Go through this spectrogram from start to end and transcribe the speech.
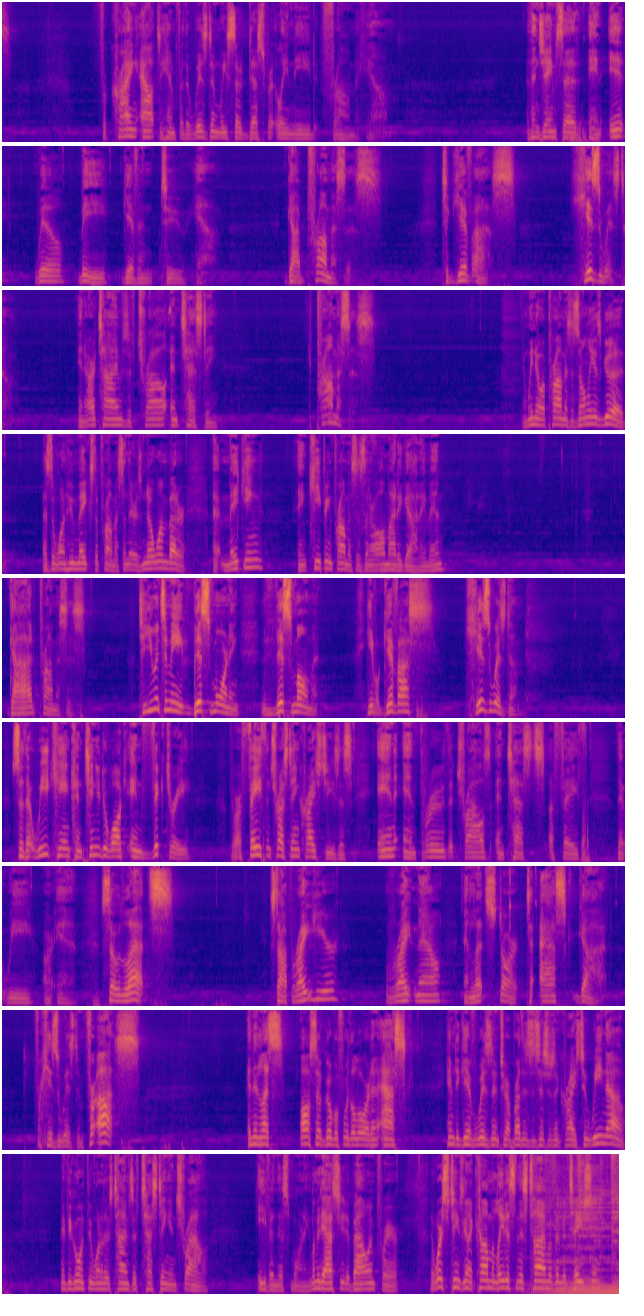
for crying out to Him for the wisdom we so desperately need from Him. And then James said, and it will be given to Him. God promises to give us His wisdom in our times of trial and testing. He promises. And we know a promise is only as good as the one who makes the promise, and there is no one better at making and keeping promises than our Almighty God. Amen? God promises to you and to me this morning, this moment, He will give us His wisdom so that we can continue to walk in victory through our faith and trust in Christ Jesus in and through the trials and tests of faith that we are in. So let's Stop right here, right now, and let's start to ask God for His wisdom for us. And then let's also go before the Lord and ask Him to give wisdom to our brothers and sisters in Christ who we know may be going through one of those times of testing and trial even this morning. Let me ask you to bow in prayer. The worship team is going to come and lead us in this time of invitation.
